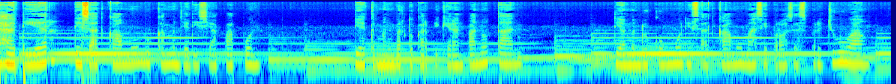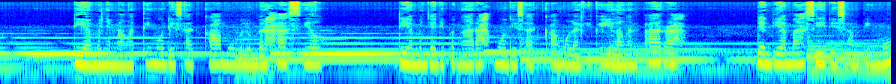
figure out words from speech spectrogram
hadir di saat kamu bukan menjadi siapa pun. Dia teman bertukar pikiran panutan. Dia mendukungmu di saat kamu masih proses berjuang. Dia menyemangatimu di saat kamu belum berhasil. Dia menjadi pengarahmu di saat kamu lagi kehilangan arah. Dan dia masih di sampingmu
